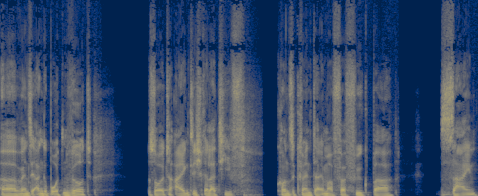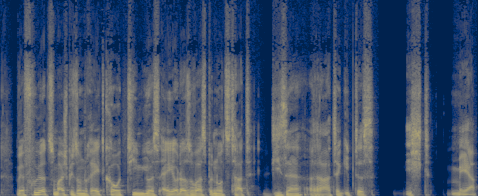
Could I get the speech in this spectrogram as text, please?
äh, wenn sie angeboten wird. Sollte eigentlich relativ konsequent da immer verfügbar sein. Wer früher zum Beispiel so ein Raidcode Team USA oder sowas benutzt hat, diese Rate gibt es nicht mehr.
